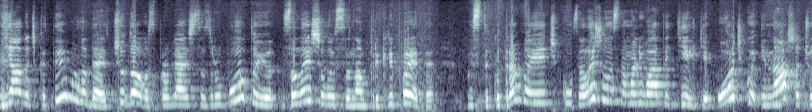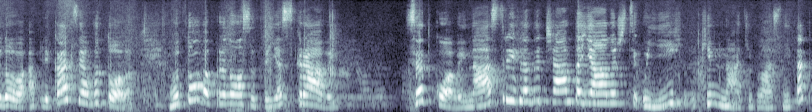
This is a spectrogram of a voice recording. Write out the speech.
Яночка, ти молодець, чудово справляєшся з роботою. Залишилося нам прикріпити ось таку травичку. Залишилось намалювати тільки очко, і наша чудова аплікація готова. Готова приносити яскравий святковий настрій глядачам та Яночці у їх кімнаті власній, так?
